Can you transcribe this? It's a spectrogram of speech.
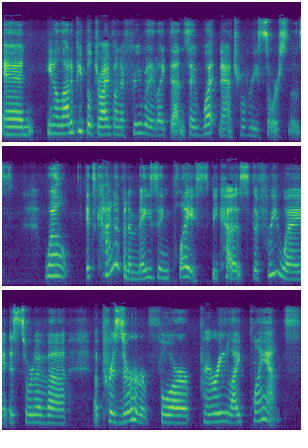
and, you know, a lot of people drive on a freeway like that and say, What natural resources? Well, it's kind of an amazing place because the freeway is sort of a, a preserve for prairie like plants.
